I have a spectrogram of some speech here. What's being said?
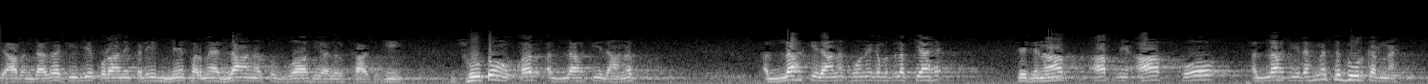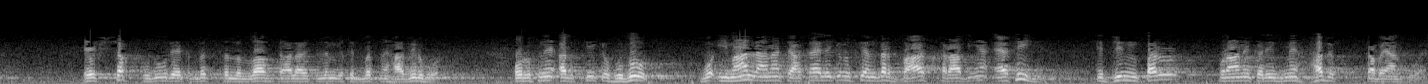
کہ آپ اندازہ کیجیے قرآن قریب میں فرمایا، لعنت اللہ علی جھوٹوں پر اللہ کی لانت اللہ کی لانت ہونے کا مطلب کیا ہے؟ کہ جناب، آپ نے آپ کو اللہ کی رحمت سے دور کرنا ہے۔ ایک شخص حضور اقبت صلی اللہ تعالی علیہ وسلم کی خدمت میں حاضر ہوا اور اس نے عرض کی کہ حضور، وہ ایمان لانا چاہتا ہے لیکن اس کے اندر بعض خرابیاں ایسی ہیں کہ جن پر قرآن قریب میں حد کا بیان ہوا ہے۔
